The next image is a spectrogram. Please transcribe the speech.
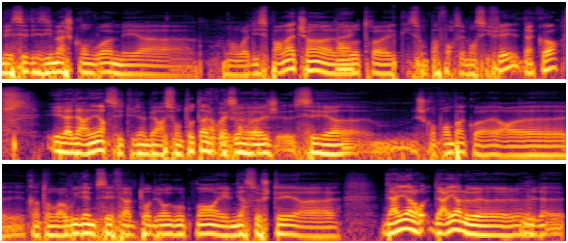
Mais c'est des images qu'on voit, mais euh, on en voit 10 par match, hein, dans Ouais. d'autres euh, qui sont pas forcément sifflés, d'accord. Et la dernière, c'est une aberration totale. Je, je, euh, je comprends pas quoi. Alors, euh, quand on voit Willem C faire le tour du regroupement et venir se jeter euh, derrière, le- derrière le, Mm. le-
